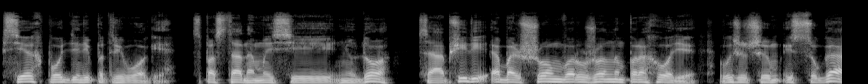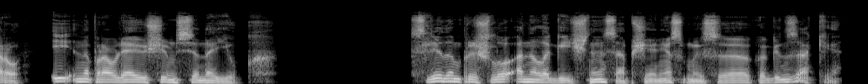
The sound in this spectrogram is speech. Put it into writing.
всех подняли по тревоге. С поста на мысе Нюдо сообщили о большом вооруженном пароходе, вышедшем из Сугару и направляющемся на юг. Следом пришло аналогичное сообщение с мыса Когензаки.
